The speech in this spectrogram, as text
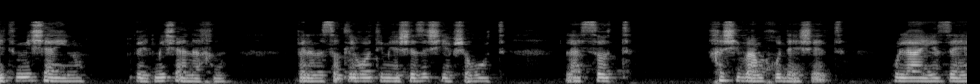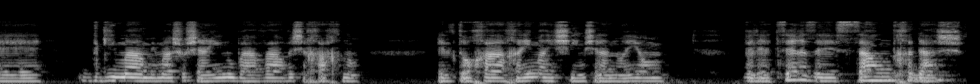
את מי שהיינו ואת מי שאנחנו, ולנסות לראות אם יש איזושהי אפשרות לעשות חשיבה מחודשת, אולי איזה דגימה ממשהו שהיינו בעבר ושכחנו אל תוך החיים האישיים שלנו היום, ולייצר איזה סאונד חדש.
